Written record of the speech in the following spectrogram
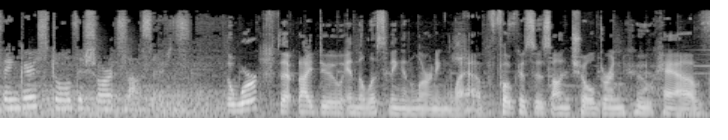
tiger stole the short saucers. The work that I do in the Listening and Learning Lab focuses on children who have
